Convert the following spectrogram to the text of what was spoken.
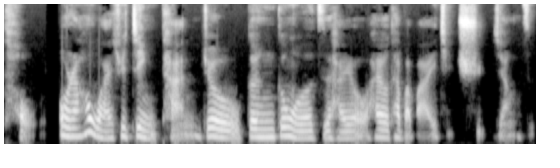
透了哦。然后我还去净滩，就跟跟我儿子还有还有他爸爸一起去这样子。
